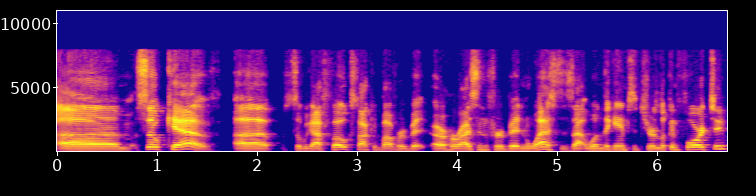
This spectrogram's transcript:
Um. So Kev. Uh. So we got folks talking about Forbid- or Horizon Forbidden West. Is that one of the games that you're looking forward to?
